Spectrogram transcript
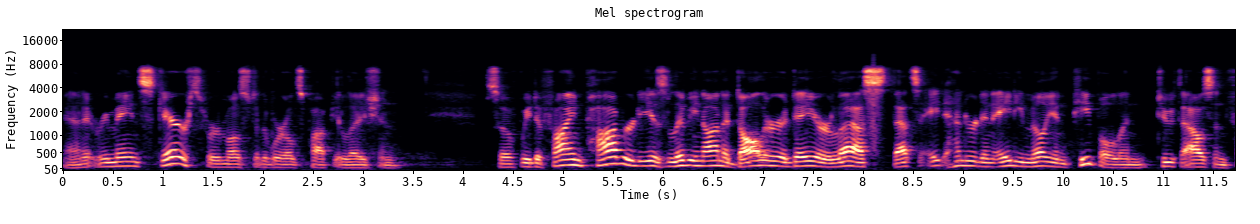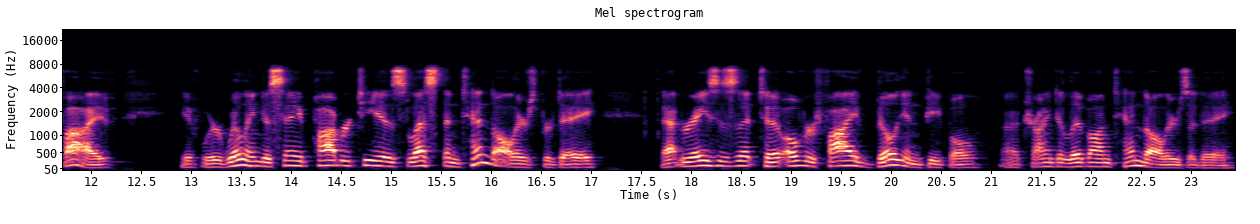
and it remains scarce for most of the world's population. So if we define poverty as living on a dollar a day or less, that's 880 million people in 2005. If we're willing to say poverty is less than $10 per day, that raises it to over 5 billion people uh, trying to live on $10 a day.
